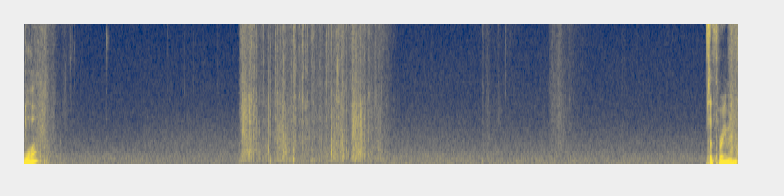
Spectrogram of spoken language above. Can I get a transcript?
What? It's a three man?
